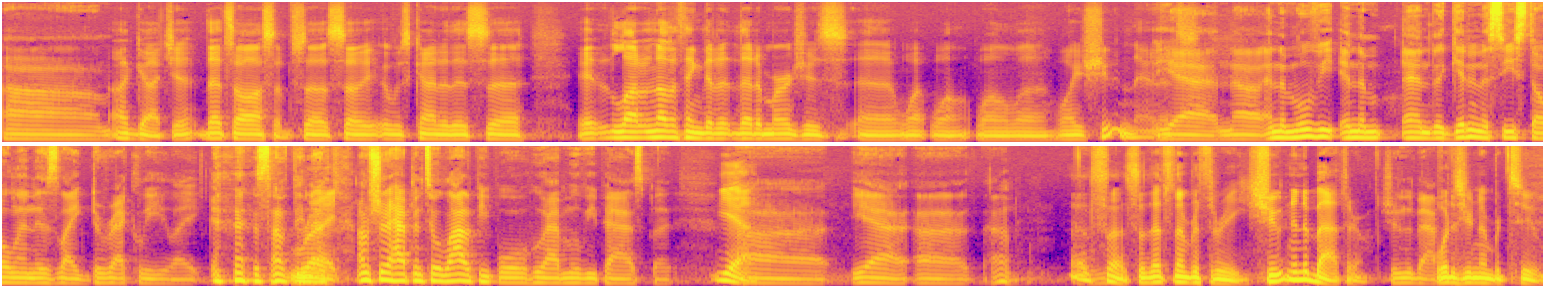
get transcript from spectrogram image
um, I got you. That's awesome. So so it was kind of this uh, it, a lot another thing that that emerges uh, while while while, uh, while you're shooting there. That's- yeah, no, and the movie and the and the getting the sea stolen is like directly like something Right. that I'm sure happened to a lot of people who have movie pass, but Yeah. uh, yeah, uh, oh, That's, uh, so that's number three. Shooting in the bathroom. Shooting in the bathroom. What is your number two?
